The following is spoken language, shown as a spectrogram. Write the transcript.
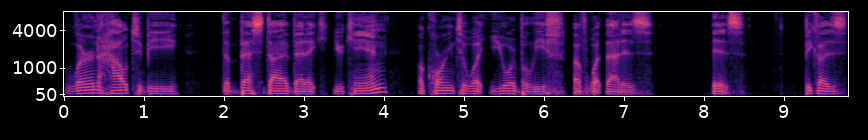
learn how to be the best diabetic you can according to what your belief of what that is is because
